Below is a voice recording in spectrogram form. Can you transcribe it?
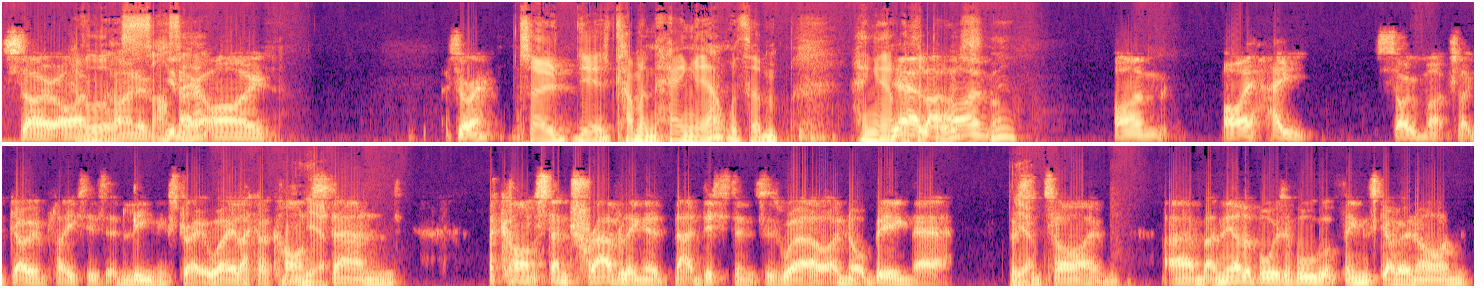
so I'm kind of you know I. Sorry. So yeah, come and hang out with them. Hang out Yeah, with the like, boys. I'm- Yeah. I'm I hate so much like going places and leaving straight away. Like I can't Yeah. stand I can't stand traveling at that distance as well and not being there for Yeah. some time. Um, and the other boys have all got things going on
